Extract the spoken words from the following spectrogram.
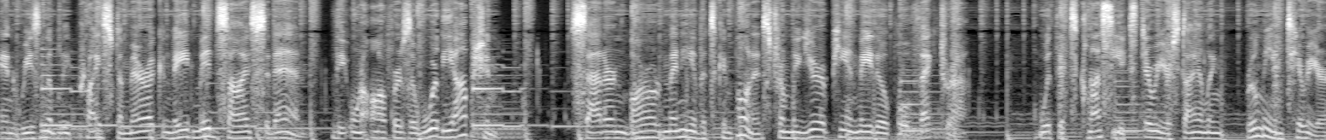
and reasonably priced American-made mid-size sedan, the Aura offers a worthy option. Saturn borrowed many of its components from the European-made Opel Vectra. With its classy exterior styling, roomy interior,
